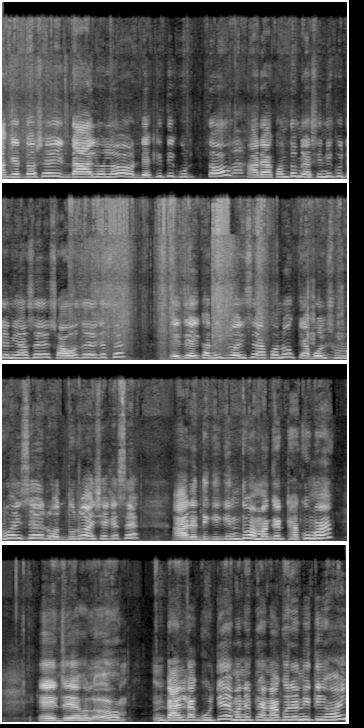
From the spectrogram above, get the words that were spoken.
আগে তো সেই ডাল হলো ডেকিতি কুটতো, আর এখন তো মেশিনই কুটে নিয়ে আসে, সহজ হয়ে গেছে। এই যে এইখানেই রয়েছে এখনও কেবল শুরু হয়েছে রোদ্দুরও এসে গেছে। আর এদিকে কিন্তু আমাকে ঠাকুমা এই যে হলো ডালটা গুটে মানে ফেনা করে নিতে হয়।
